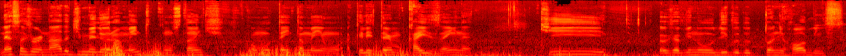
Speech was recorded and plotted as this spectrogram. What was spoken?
nessa jornada de melhoramento constante, como tem também aquele termo Kaizen, né? Que eu já vi no livro do Tony Robbins,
